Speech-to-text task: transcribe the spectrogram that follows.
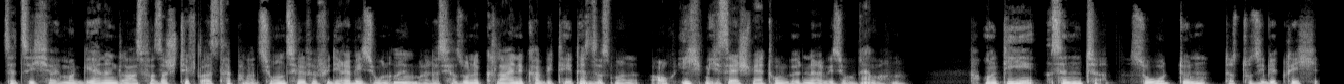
setze ich ja immer gerne einen Glasfaserstift als Trepanationshilfe für die Revision ein, mhm. weil das ja so eine kleine Kavität ist, dass man, auch ich, mich sehr schwer tun würde, eine Revision ja. zu machen. Und die sind so dünn, dass du sie wirklich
